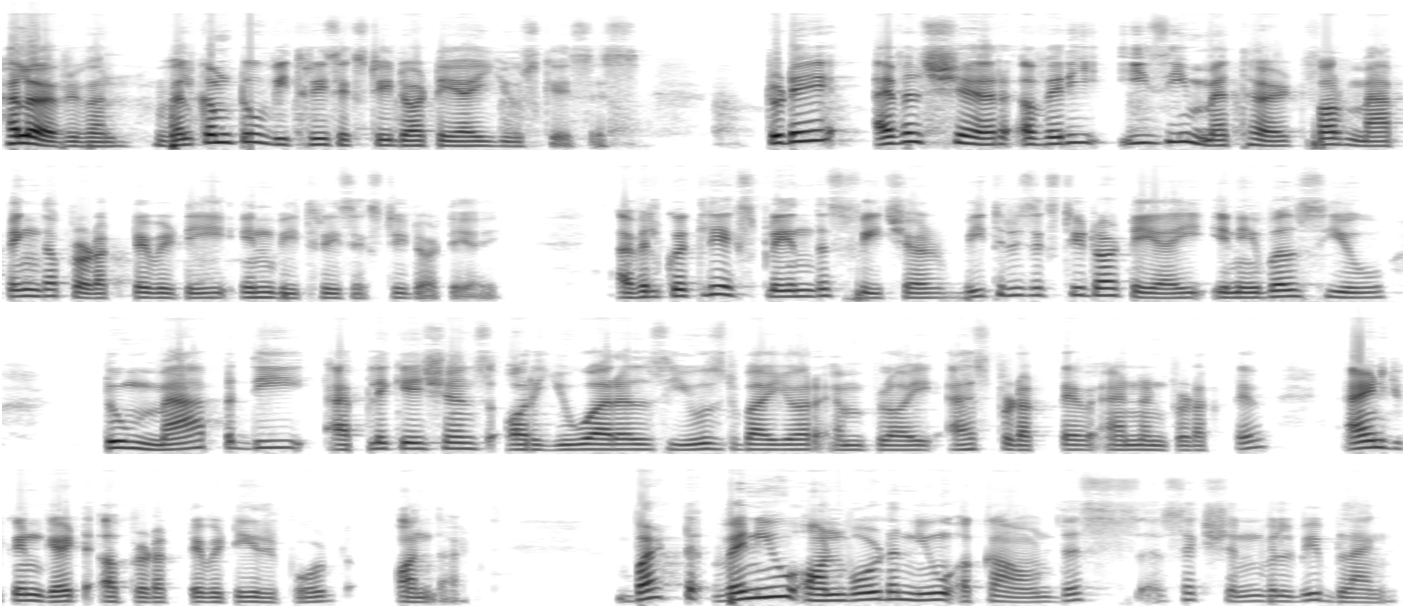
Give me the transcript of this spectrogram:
Hello everyone, welcome to We360.ai use cases. Today I will share a very easy method for mapping the productivity in We360.ai. I will quickly explain this feature. We360.ai enables you to map the applications or URLs used by your employee as productive and unproductive and you can get a productivity report on that. But when you onboard a new account, this section will be blank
